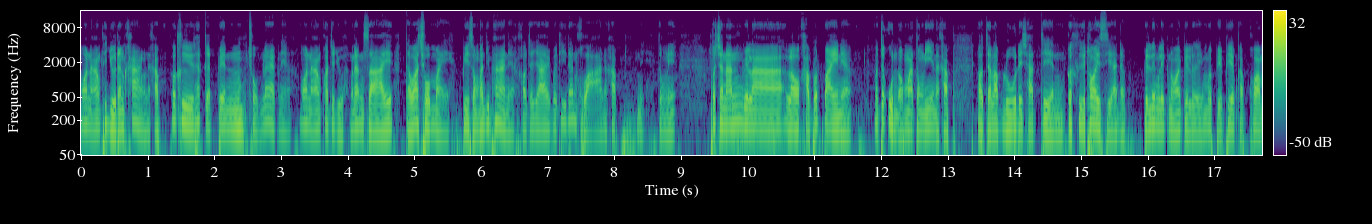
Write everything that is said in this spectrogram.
หม้อน้ำที่อยู่ด้านข้างนะครับ ก็คือถ้าเกิดเป็นโฉมแรกเนี่ย หม้อน้ำเขาจะอยู่ทางด้านซ้าย แต่ว่าโฉมใหม่ปี 2025 เนี่ย เขาจะย้ายไปที่ด้านขวานะครับ นี่ตรงนี้ เพราะฉะนั้นเวลาเราขับรถไปเนี่ย มันจะอุ่นออกมาตรงนี้นะครับ เราจะรับรู้ได้ชัดเจน ก็คือถ้อยเสียเนี่ย เป็นเรื่องเล็กน้อยไปเลย เมื่อเปรียบเทียบกับความ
